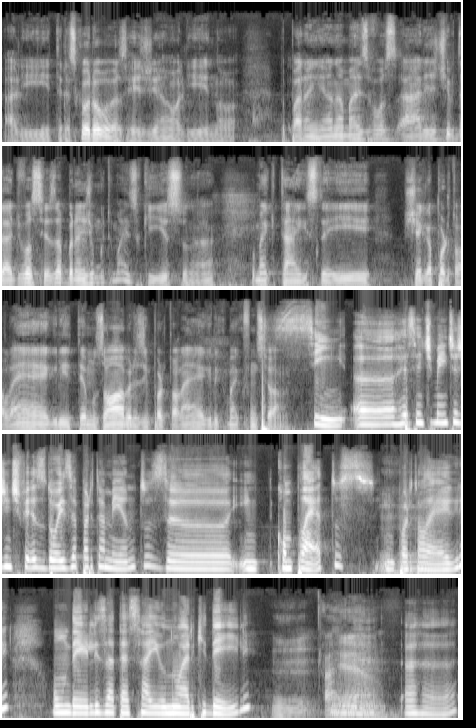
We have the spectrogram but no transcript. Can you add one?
Ali Três Coroas, região ali no do Paranhana, mas a área de atividade de vocês abrange muito mais do que isso, né? Como é que está isso daí? Chega a Porto Alegre, temos obras em Porto Alegre, como é que funciona? Sim, uh, recentemente a gente fez dois apartamentos uh, in, completos uhum. em Porto Alegre. Um deles até saiu no Arcdale. Uhum. Ah, é? Uhum.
